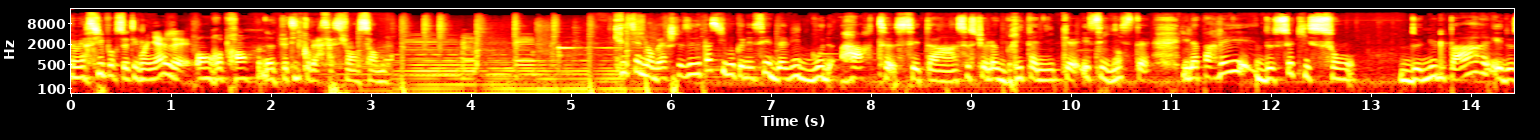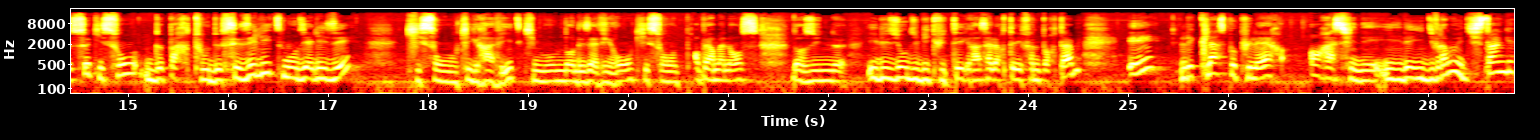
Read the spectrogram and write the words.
Merci pour ce témoignage. On reprend notre petite conversation ensemble. Christiane Lambert, je ne sais pas si vous connaissez David Goodhart, c'est un sociologue britannique, essayiste. Il a parlé de ceux qui sont de nulle part et de ceux qui sont de partout, de ces élites mondialisées qui sont qui gravitent, qui montent dans des avions, qui sont en permanence dans une illusion d'ubiquité grâce à leur téléphone portable, et les classes populaires enracinées. Il, dit vraiment, il distingue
